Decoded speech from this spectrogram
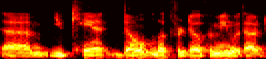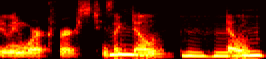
um, you can't don't look for dopamine without doing work first he's like don't Mhm. don't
